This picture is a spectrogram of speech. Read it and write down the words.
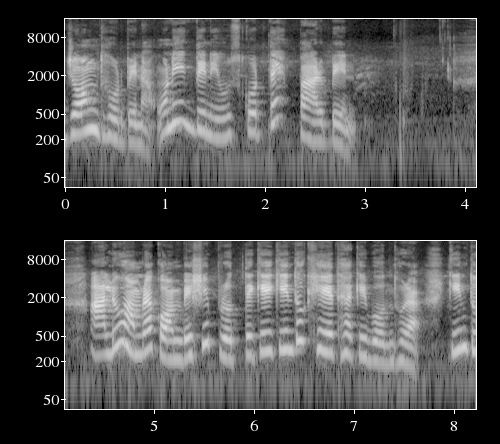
জং ধরবে না, অনেক দিন ইউজ করতে পারবেন। আলু আমরা কম বেশি প্রত্যেকেই কিন্তু খেয়ে থাকি বন্ধুরা। কিন্তু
